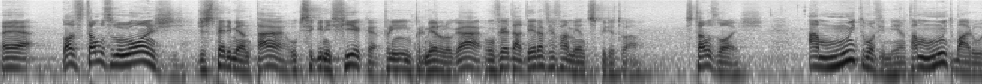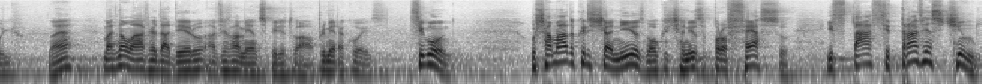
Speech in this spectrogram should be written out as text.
É, nós estamos longe de experimentar o que significa, em primeiro lugar, um verdadeiro avivamento espiritual. Estamos longe. Há muito movimento, há muito barulho, não é? mas não há verdadeiro avivamento espiritual, primeira coisa. Segundo, o chamado cristianismo, ou cristianismo professo, está se travestindo.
